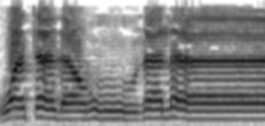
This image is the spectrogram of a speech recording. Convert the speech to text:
وتذرون الآخرة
